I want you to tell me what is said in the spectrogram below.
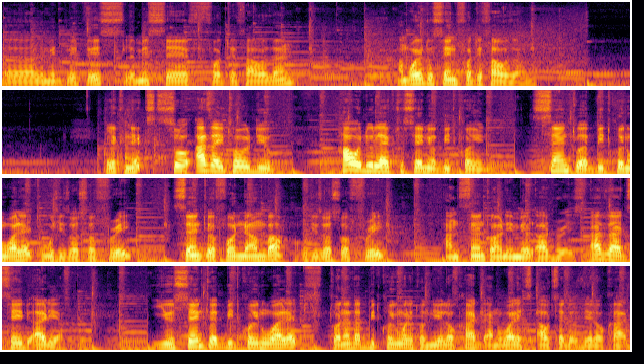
uh, let me delete this. Let me say 40,000 I'm going to send 40,000 click next. So as I told you how would you like to send your Bitcoin? Send to a Bitcoin wallet which is also free. Send to a phone number which is also free. And send to an email address. As I had said earlier you send to a Bitcoin wallet to another Bitcoin wallet on Yellow Card and wallets outside of Yellow Card.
